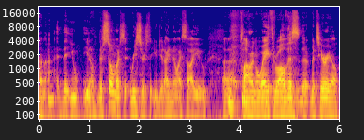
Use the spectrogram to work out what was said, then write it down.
Mm-hmm. that you you know there's so much research that you did. I know I saw you uh, plowing away through all this uh, material.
